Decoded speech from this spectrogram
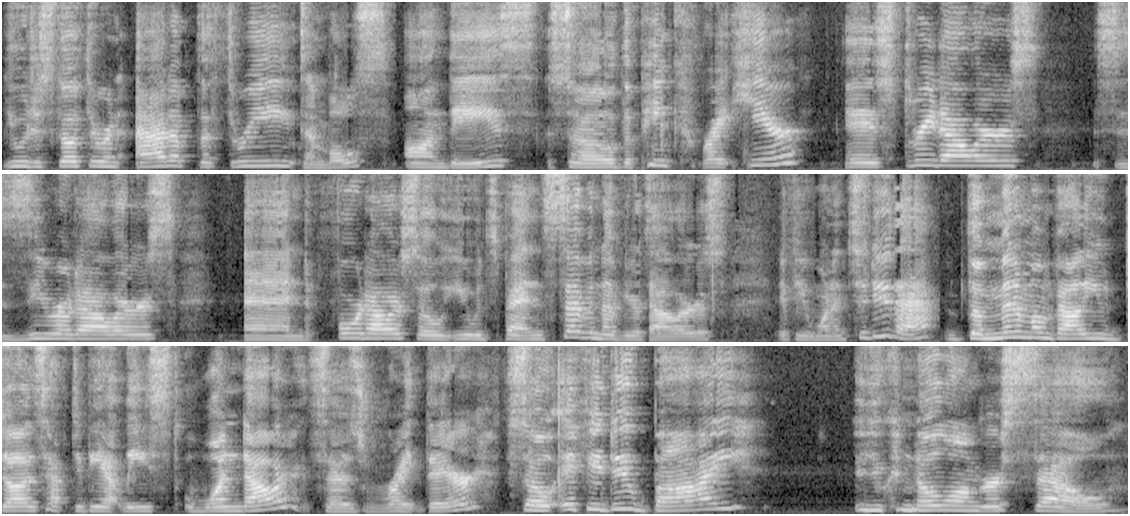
You would just go through and add up the three symbols on these. So the pink right here is $3, this is $0, and $4, so you would spend 7 of your dollars if you wanted to do that. The minimum value does have to be at least $1. It says right there. So if you do buy, you can no longer sell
